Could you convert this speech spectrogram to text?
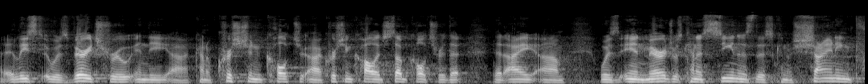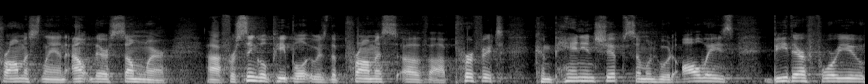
at least, it was very true in the uh, kind of Christian culture, uh, Christian college subculture that that I um, was in. Marriage was kind of seen as this kind of shining promised land out there somewhere. Uh, for single people, it was the promise of uh, perfect companionship, someone who would always be there for you,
